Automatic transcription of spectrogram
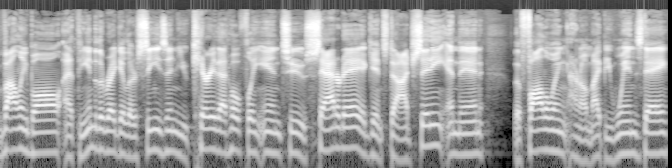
volleyball at the end of the regular season. You carry that hopefully into Saturday against Dodge City, and then the following, I don't know, it might be Wednesday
